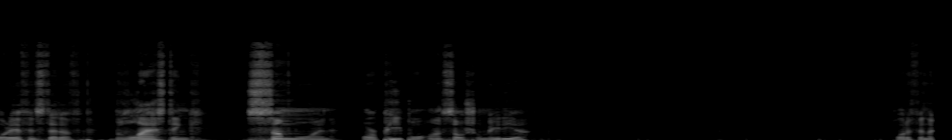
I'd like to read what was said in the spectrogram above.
What if instead of blasting someone or people on social media? What if in the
